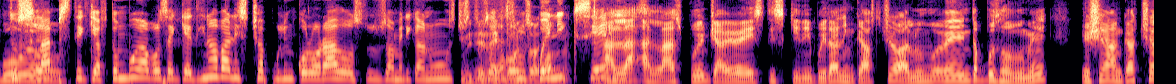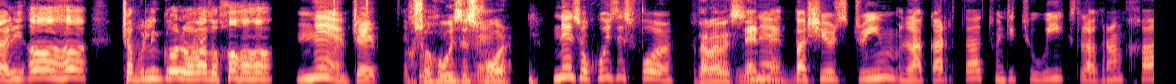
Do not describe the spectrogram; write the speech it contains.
που... το slapstick, και αυτό που έπρεπε, γιατί να βάλεις Chapulín Colorado στους Αμερικανούς και With στους the ανθρώπους που Bondos. δεν ξέρεις. Αλλά, αλλά ας πούμε και βέβαια στη σκηνή που ήταν η καύτσα, αλλού που δεν ήταν που θεωρούμε, είχε έναν καύτσα, λέει, «Αχα, τσαπουλίν κολοβάδο, χαχαχα». Ναι, So Και- who is this Ναι. for? ναι, so who is this for? Κατάλαβες; Ναι, ναι, Ναι, ναι. Bashir's Dream, La Carta, 22 Weeks, La Granja.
